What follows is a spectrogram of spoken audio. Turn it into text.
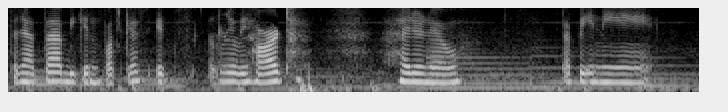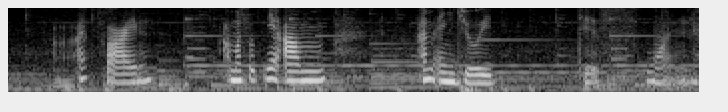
Ternyata bikin podcast it's really hard. I don't know. Tapi ini I'm fine. Maksudnya I'm I'm enjoy this one.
